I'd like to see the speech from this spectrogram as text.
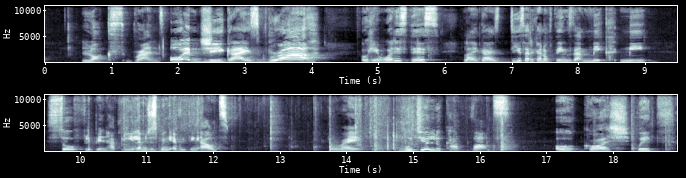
Luxe brand. OMG, guys, bruh. Okay, what is this? Like, guys, these are the kind of things that make me so flipping happy. Let me just bring everything out. Right. Would you look at that? Oh gosh. Wait.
